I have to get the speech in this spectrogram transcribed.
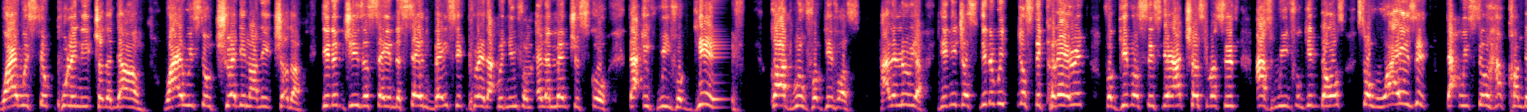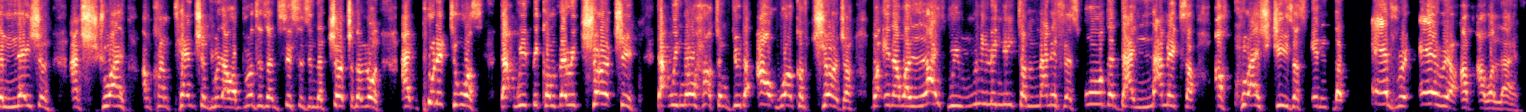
Why are we still pulling each other down? Why are we still treading on each other? Didn't Jesus say in the same basic prayer that we knew from elementary school that if we forgive, God will forgive us? Hallelujah. Didn't he just didn't we just declare it? Forgive us since there are trespasses as we forgive those. So why is it that we still have condemnation and strife and contentions with our brothers and sisters in the church of the Lord. I put it to us that we become very churchy, that we know how to do the outwork of church, uh, but in our life, we really need to manifest all the dynamics uh, of Christ Jesus in the every area of our life.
